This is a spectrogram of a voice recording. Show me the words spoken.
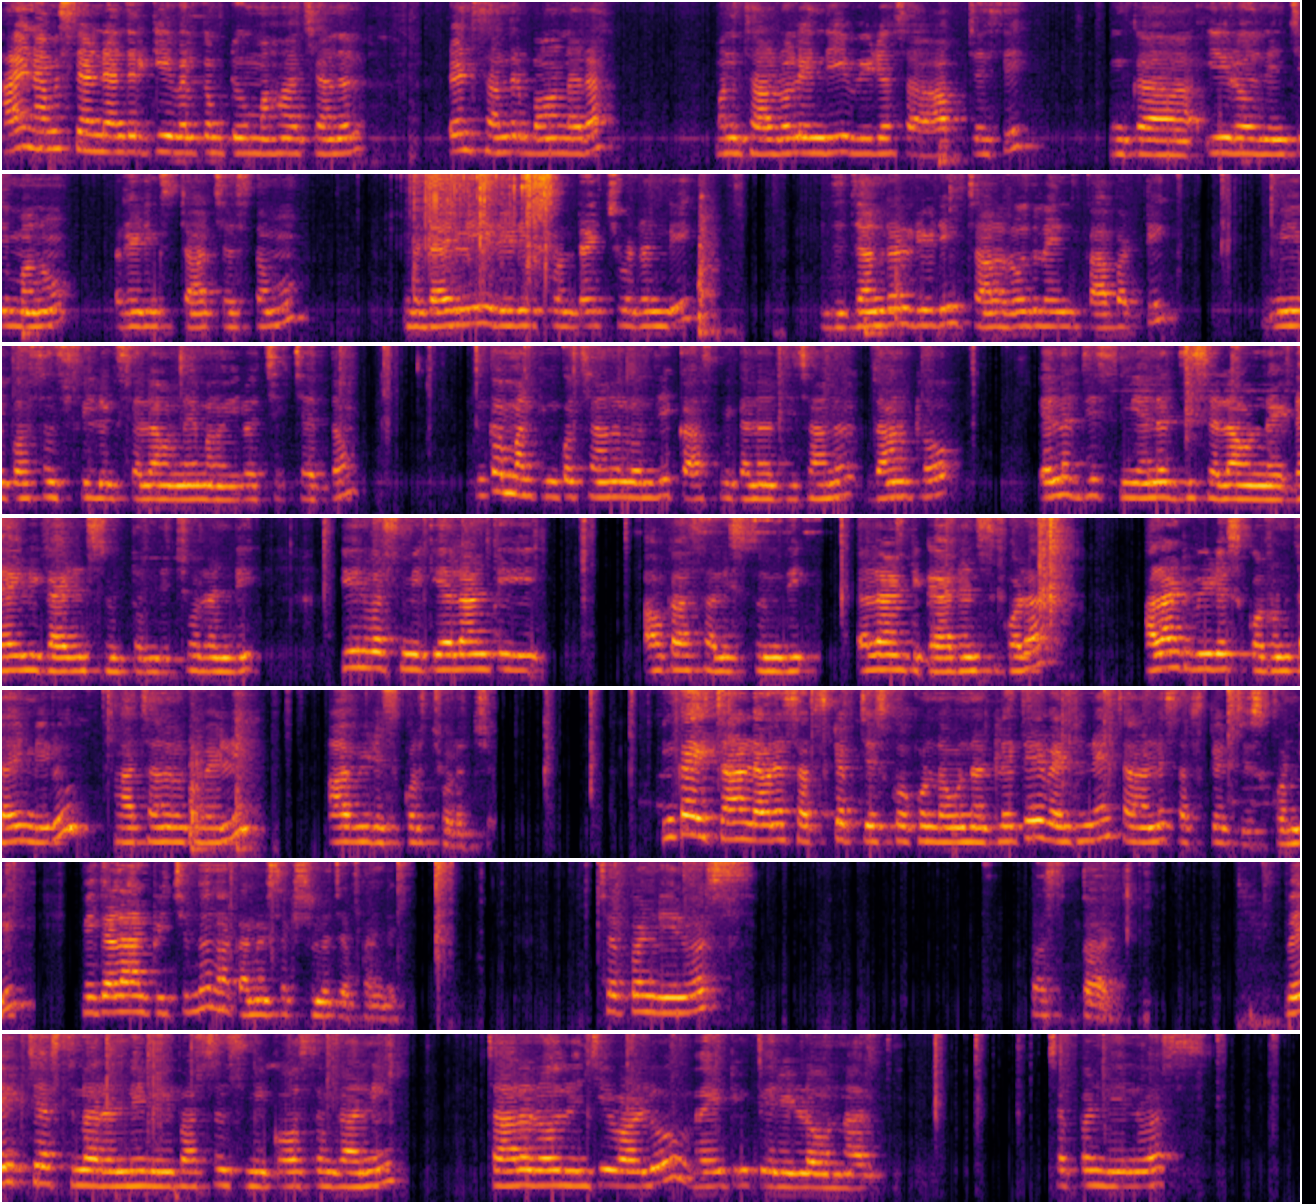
Hi నమస్తే అండి అందరికీ. Welcome to Maha channel friends అందరు బాగున్నారా? మనం చాలా రోజులైంది వీడియోస్ ఆఫ్ చేసి. ఇంకా ఈ రోజు నుంచి మనం రీడింగ్ స్టార్ట్ చేస్తాము. ఇంకా డైలీ రీడింగ్స్ ఉంటాయి చూడండి. ఇది జనరల్ రీడింగ్ చాలా రోజులైంది కాబట్టి మీ పర్సన్స్ ఫీలింగ్స్ ఎలా ఉన్నాయి మనం ఈరోజు చెక్ చేద్దాం. ఇంకా మనకి ఇంకో ఛానల్ ఉంది కాస్మిక్ ఎనర్జీ ఛానల్ దాంట్లో ఎనర్జీస్ మీ ఎనర్జీస్ ఎలా ఉన్నాయి? డైలీ గైడెన్స్ ఉంటుంది చూడండి. యూనివర్స్ మీకు ఎలాంటి అవకాశాలు ఇస్తుంది ఎలాంటి గైడెన్స్ కూడా అలాంటి వీడియోస్ కూడా ఉంటాయి. మీరు ఆ ఛానల్కి వెళ్ళి ఆ వీడియోస్ కూడా చూడొచ్చు. ఇంకా ఈ ఛానల్ ఎవరైనా సబ్స్క్రైబ్ చేసుకోకుండా ఉన్నట్లయితే వెంటనే ఛానల్ని సబ్స్క్రైబ్ చేసుకోండి. మీకు ఎలా అనిపించిందో నా కమెంట్ సెక్షన్లో చెప్పండి. చెప్పండి యూనివర్స్ ఫస్ట్ థాట్ వెయిట్ చేస్తున్నారండి మీ పర్సన్స్ మీకోసం కానీ చాలా రోజుల నుంచి వాళ్ళు వెయిటింగ్ పీరియడ్లో ఉన్నారు. చెప్పండి యూనివర్స్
